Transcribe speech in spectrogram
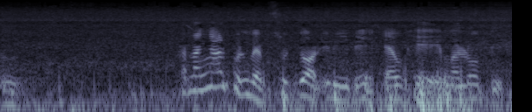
อืมพนักงานเพิ่อนแบบสุดยอดอีดีเด้ LK Emerald Beach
